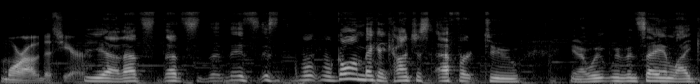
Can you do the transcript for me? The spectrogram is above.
more of this year. Yeah, that's that's it's, it's we're, we're going to make a conscious effort to, you know, we, we've been saying like,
